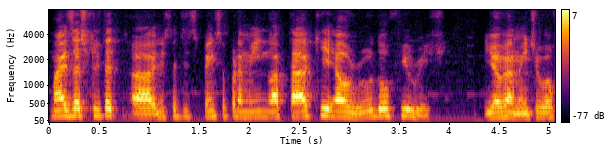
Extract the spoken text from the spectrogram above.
Mas acho que tá, a lista de dispensa para mim no ataque é o Rudolph e o Rich. E obviamente o Will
